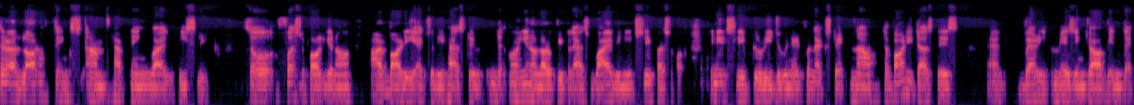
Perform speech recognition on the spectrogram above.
There are a lot of things um, happening while we sleep. So first of all, you know, our body actually has to, you know, a lot of people ask why we need sleep. First of all, we need sleep to rejuvenate for next day. Now, the body does this and very amazing job in that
